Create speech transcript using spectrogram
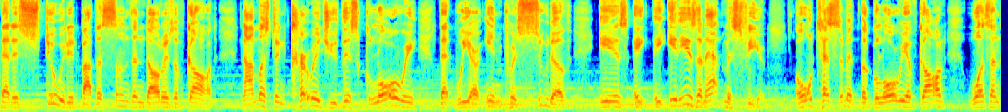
that is stewarded by the sons and daughters of God. Now, I must encourage you this glory that we are in pursuit of is a it is an atmosphere. Old Testament, the glory of God was an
